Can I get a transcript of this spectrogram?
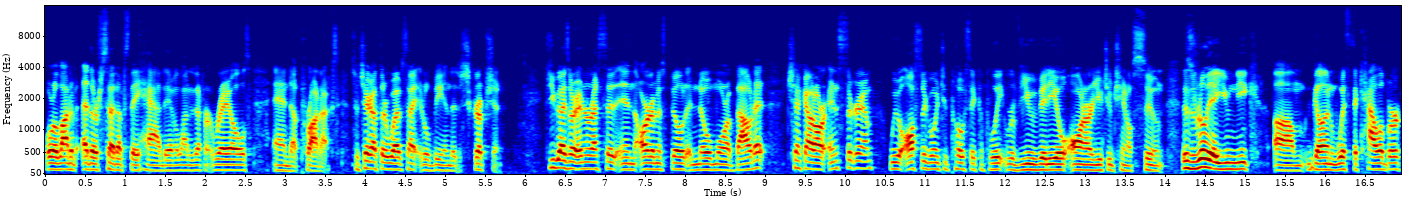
or a lot of other setups they have. They have a lot of different rails and uh, products. So check out their website. It'll be in the description. If you guys are interested in the Artemis build and know more about it, check out our Instagram. We are also going to post a complete review video on our YouTube channel soon. This is really a unique um, gun with the caliber,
